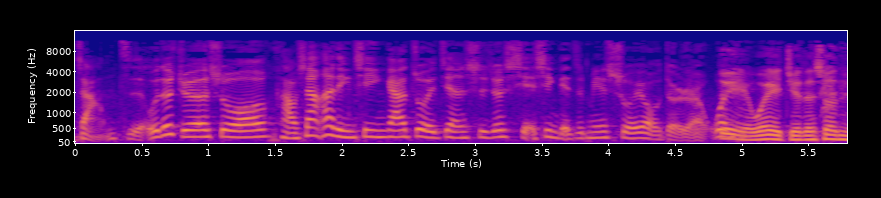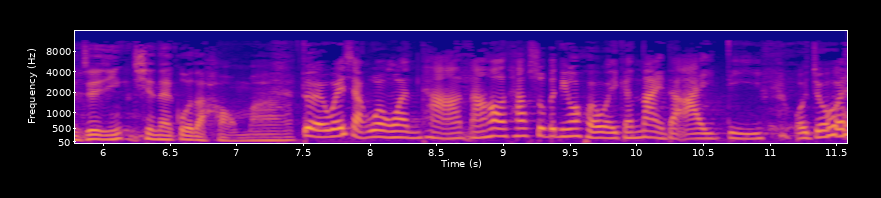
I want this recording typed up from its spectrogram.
这样子，我就觉得说，好像二零七应该做一件事，就写信给这边所有的人，问对，我也觉得说你最近现在过得好吗？对，我也想问问他，然后他说不定会回我一个奈的 ID，我就会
